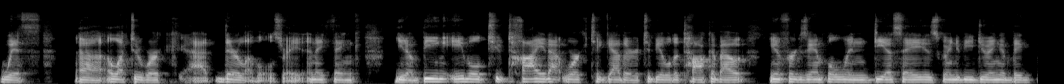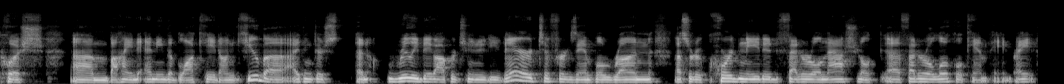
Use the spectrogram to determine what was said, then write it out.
with uh, elected work at their levels, right? And I think you know being able to tie that work together to be able to talk about you know for example when DSA is going to be doing a big push um, behind ending the blockade on Cuba, I think there's a really big opportunity there to, for example, run a sort of coordinated federal, national, uh, federal, local campaign, right?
